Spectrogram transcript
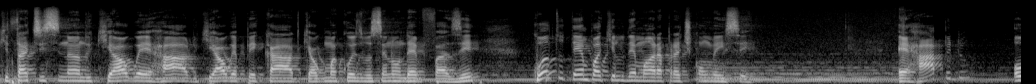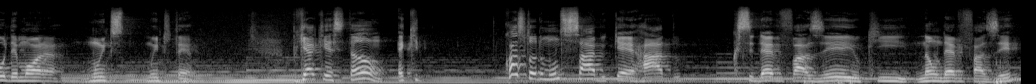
que está te ensinando que algo é errado, que algo é pecado, que alguma coisa você não deve fazer, quanto tempo aquilo demora para te convencer? É rápido ou demora muito, muito tempo? Porque a questão é que quase todo mundo sabe o que é errado, o que se deve fazer e o que não deve fazer.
